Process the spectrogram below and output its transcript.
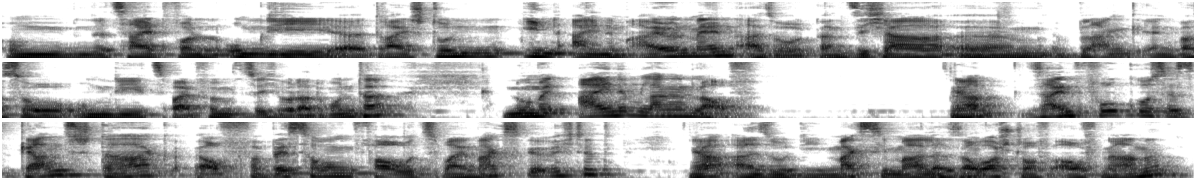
um eine Zeit von um die äh, drei Stunden in einem Ironman, also dann sicher ähm, blank irgendwas so um die 250 oder drunter, nur mit einem langen Lauf. Ja, sein Fokus ist ganz stark auf Verbesserung VO2 Max gerichtet. Ja, also die maximale Sauerstoffaufnahme.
